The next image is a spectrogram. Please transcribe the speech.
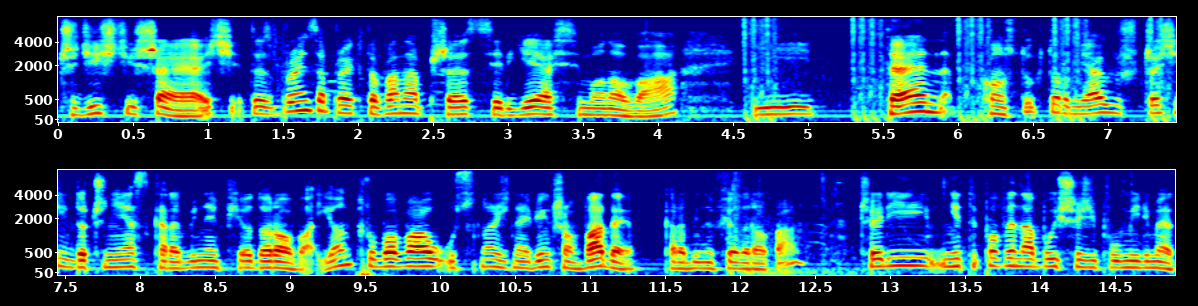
36 to jest broń zaprojektowana przez Siergieja Simonowa i ten konstruktor miał już wcześniej do czynienia z karabinem Fiodorowa i on próbował usunąć największą wadę karabinu Fiodorowa, czyli nietypowy nabój 6,5 mm.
